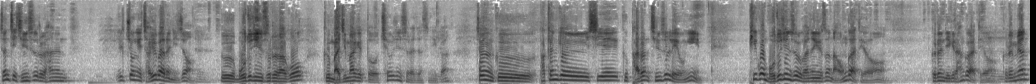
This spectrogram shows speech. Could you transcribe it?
전체 진술을 하는 일종의 자유 발언이죠. 네. 그 모두 진술을 하고 그 마지막에 또 최후 진술하지 않습니까? 저는 그 박한결 씨의 그 발언 진술 내용이 피고 모두 진술 과정에서 나온 것 같아요. 그런 얘기를 한 것 같아요. 음. 그러면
